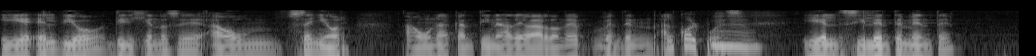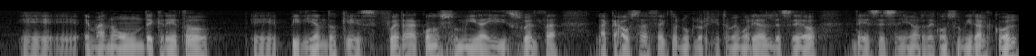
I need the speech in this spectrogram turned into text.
y él vio dirigiéndose a un señor, a una cantina de bar donde venden alcohol, pues. Y él silentemente eh, eh, emanó un decreto eh, pidiendo que fuera consumida y disuelta la causa, de efecto, núcleo, registro, memoria del deseo de ese señor de consumir alcohol.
